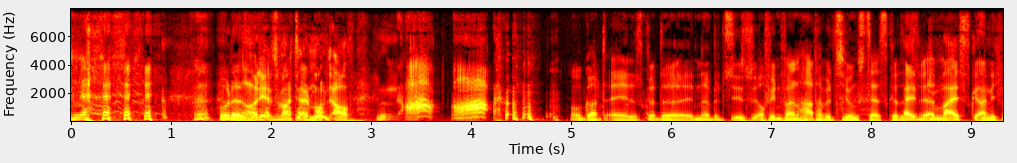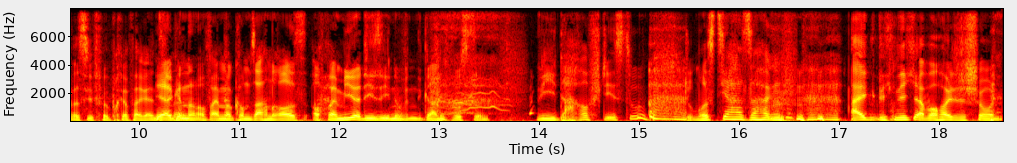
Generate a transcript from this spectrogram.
Oder Und jetzt mach deinen Mund auf. Ah, ah. Oh Gott, ey, das könnte in einer Beziehung, auf jeden Fall ein harter Beziehungstest könnte das Ey, werden. du weißt gar nicht, was sie für Präferenzen Ja, hat. genau. Auf einmal kommen Sachen raus, auch bei mir, die sie gar nicht wusste. Wie, darauf stehst du? Du musst ja sagen. Eigentlich nicht, aber heute schon.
